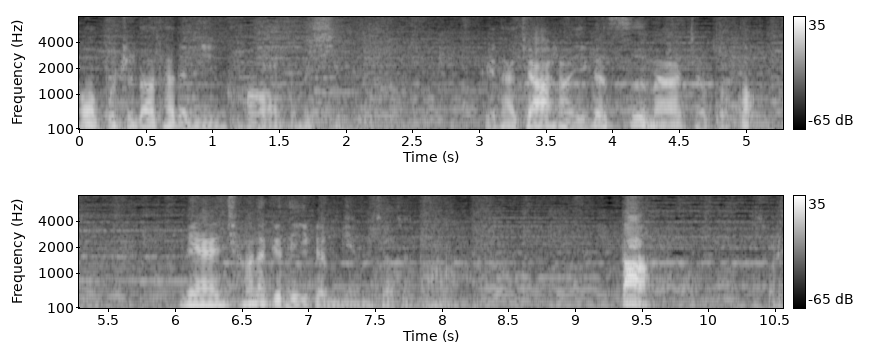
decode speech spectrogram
我不知道他的名号怎么写，给他加上一个字呢，叫做道，勉强的给他一个名，叫做大。大，所以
